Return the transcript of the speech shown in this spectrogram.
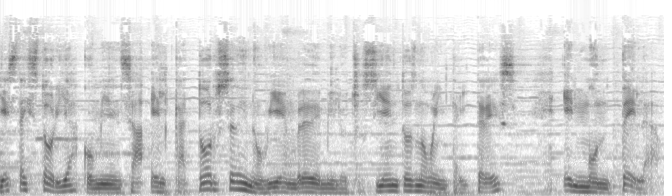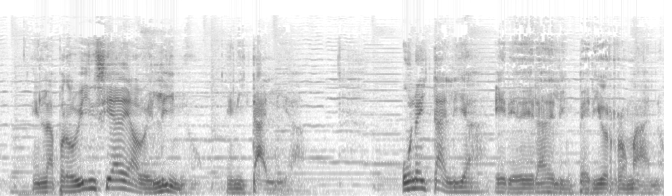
Y esta historia comienza el 14 de noviembre de 1893 en Montella, en la provincia de Avellino, en Italia. Una Italia heredera del Imperio Romano,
